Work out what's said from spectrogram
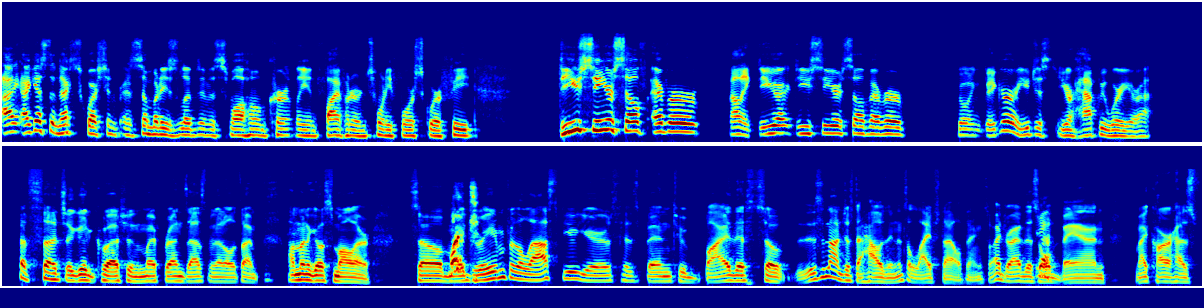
I guess the next question, as somebody who's lived in a small home currently in 524 square feet, do you see yourself ever? Like, do you do you see yourself ever going bigger? Or you just you're happy where you're at? That's such a good question. My friends ask me that all the time. I'm gonna go smaller. So my What? dream for the last few years has been to buy this. So this is not just a housing, it's a lifestyle thing. So I drive this Yeah. old van. My car has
